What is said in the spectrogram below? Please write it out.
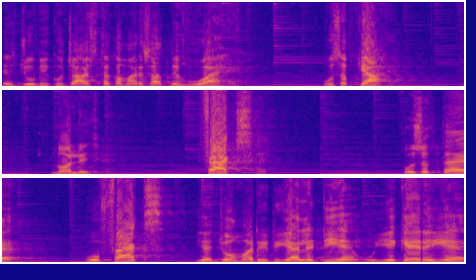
या जो भी कुछ आज तक हमारे साथ में हुआ है, वो सब क्या है? नॉलेज है फैक्ट्स है। हो सकता है वो फैक्ट्स या जो हमारी रियलिटी है, वो ये कह रही है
